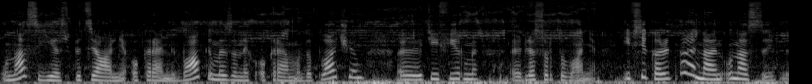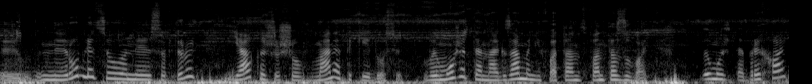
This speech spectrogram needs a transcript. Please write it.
У нас є спеціальні окремі баки, ми за них окремо доплачуємо е, ті фірми е, для сортування. І всі кажуть, най, най, у нас е, не роблять цього, не сортують. Я кажу, що в мене такий досвід. Ви можете на екзамені фантазувати. Ви можете брехати.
